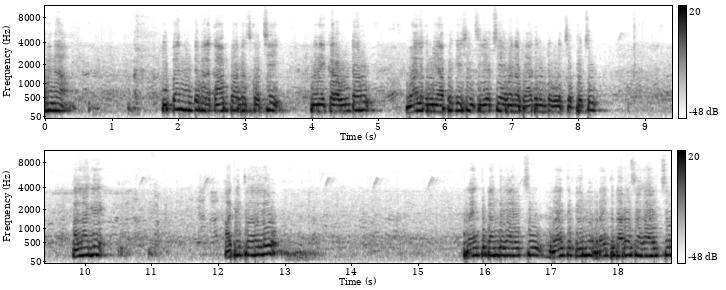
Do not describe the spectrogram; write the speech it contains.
ఏమైనా ఇబ్బంది ఉంటే మన కాంప్ ఆఫీస్కి వచ్చి మన ఇక్కడ ఉంటారు. వాళ్ళకు మీ అప్లికేషన్స్ ఇవ్వచ్చు ఏమైనా బాధలు ఉంటే కూడా చెప్పొచ్చు. అలాగే అతి త్వరలో రైతు బంధు కావచ్చు రైతు బీమా రైతు భరోసా కావచ్చు.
